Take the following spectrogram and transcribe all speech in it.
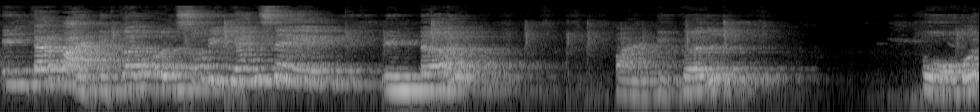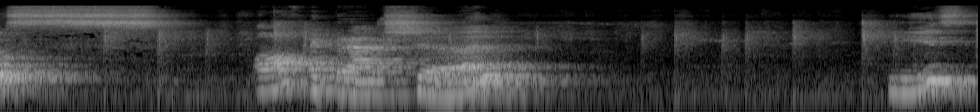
interparticle also we can say interparticle force of attraction is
